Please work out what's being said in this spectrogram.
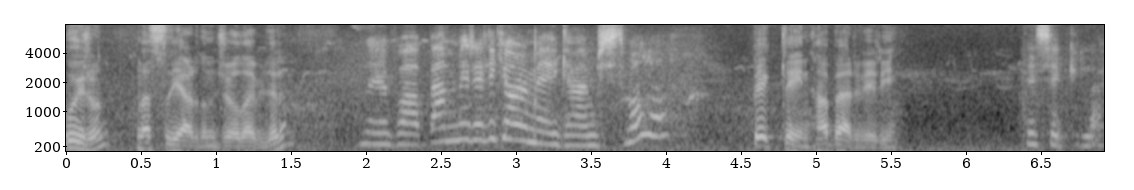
Buyurun, nasıl yardımcı olabilirim? Merhaba, ben Meral'i görmeye gelmiştim ama Bekleyin, haber vereyim. teşekkürler.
